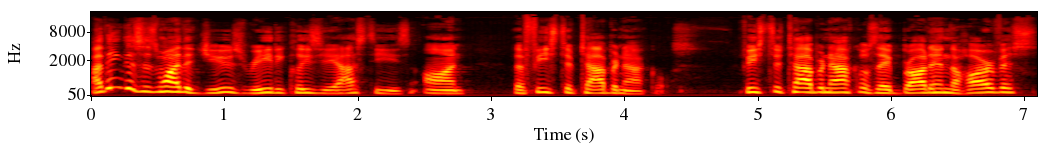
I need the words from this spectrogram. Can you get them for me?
I think this is why the Jews read Ecclesiastes on the Feast of Tabernacles. Feast of Tabernacles, they brought in the harvest.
